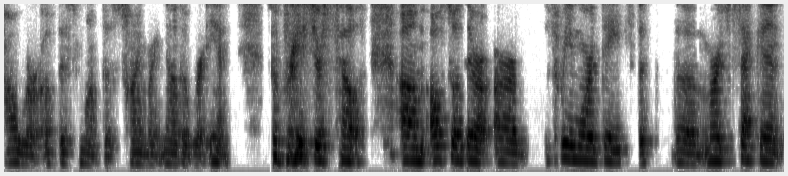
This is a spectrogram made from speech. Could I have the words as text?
power of this month, this time right now that we're in. So brace yourself. Um, also, there are three more dates, the, the March 2nd,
